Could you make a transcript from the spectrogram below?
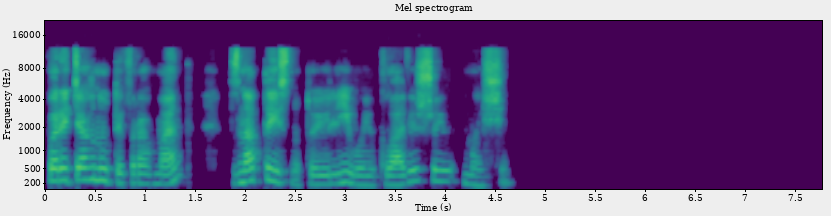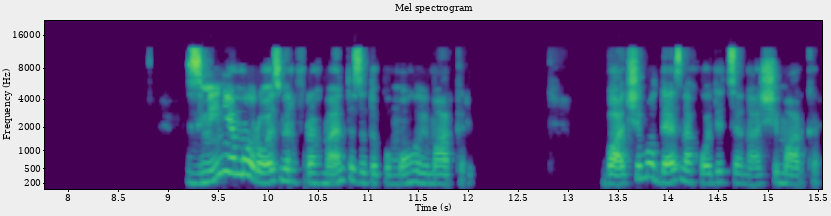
перетягнути фрагмент з натиснутою лівою клавішею миші. Змінюємо розмір фрагмента за допомогою маркерів. Бачимо, де знаходяться наші маркери.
